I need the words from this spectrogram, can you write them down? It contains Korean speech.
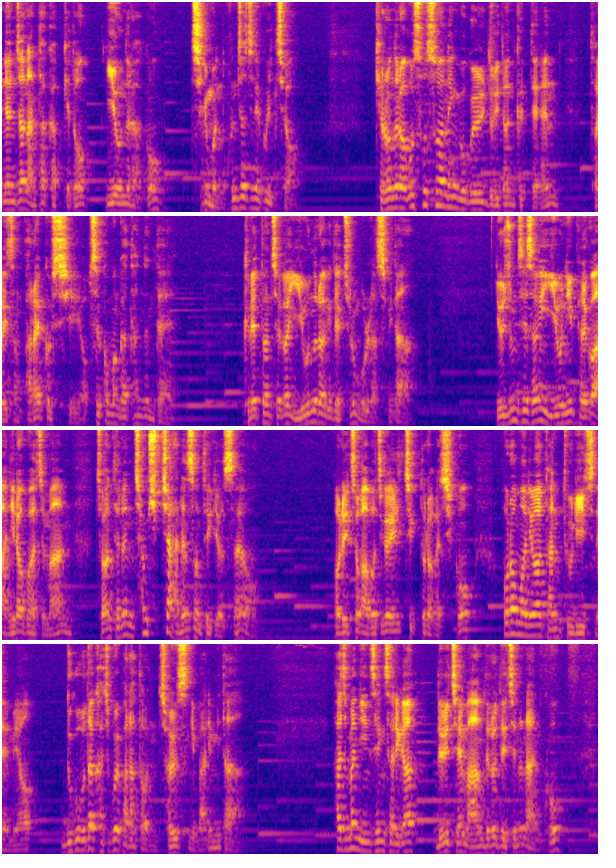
년 전 안타깝게도 이혼을 하고 지금은 혼자 지내고 있죠. 결혼을 하고 소소한 행복을 누리던 그때는 더 이상 바랄 것이 없을 것만 같았는데 그랬던 제가 이혼을 하게 될 줄은 몰랐습니다. 요즘 세상에 이혼이 별거 아니라고 하지만 저한테는 참 쉽지 않은 선택이었어요. 어릴 적 아버지가 일찍 돌아가시고 홀어머니와 단 둘이 지내며 누구보다 가족을 바라던 저였으니 말입니다. 하지만 인생살이가 늘 제 마음대로 되지는 않고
